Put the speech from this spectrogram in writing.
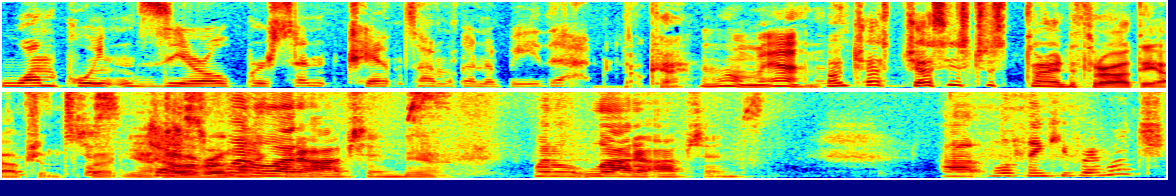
1.0% chance I'm going to be that. Okay. Oh man. Well, Jess, Jessi's just trying to throw out the options, but yeah, Just however want a lot unlikely. of options. Yeah. Want a lot of options. Uh, well, thank you very much.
